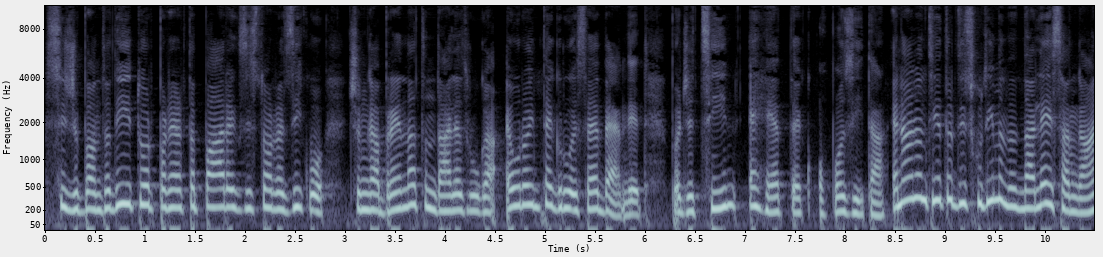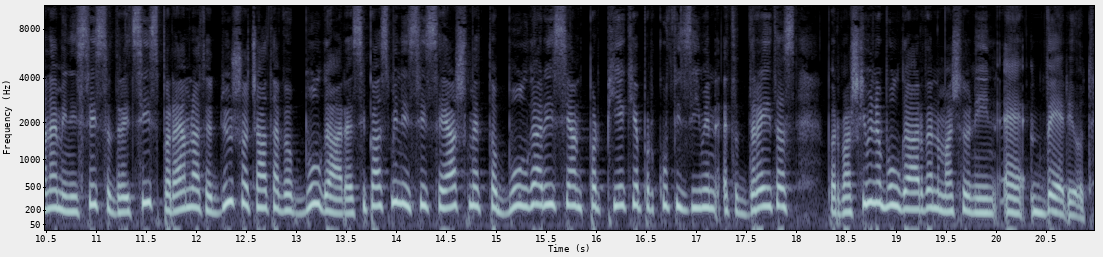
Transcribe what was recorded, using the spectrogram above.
siç bën të ditur, për herë të parë ekziston rreziku që nga brenda të ndalet rruga eurointegruese e vendit. Përgjegjësinë e hedh tek opozita. E në anën tjetër, diskutimet dhe ndalesat nga ana e Ministrisë së Drejtësisë për emrat e dy shoqatave bullgare, sipas Ministrisë së Jashtme të Bullgarisë janë përpjekje për kufizimin e të drejtës për bashkimin e bullgarëve në Maqedoninë e Veriut.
